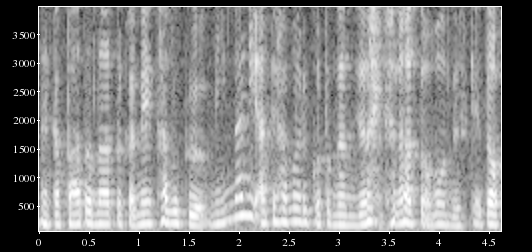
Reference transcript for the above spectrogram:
なんかパートナーとかね家族みんなに当てはまることなんじゃないかなと思うんですけど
